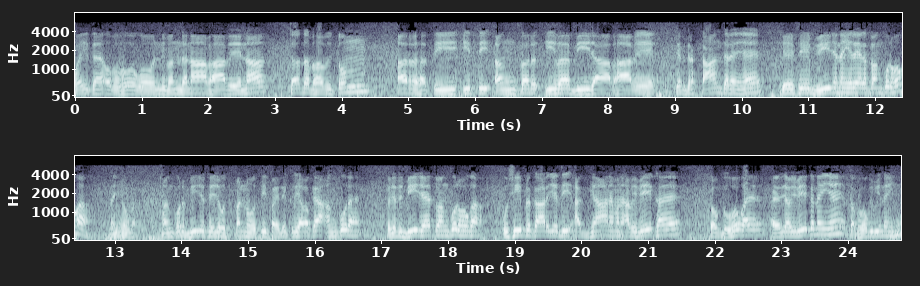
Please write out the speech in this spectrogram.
वही कहे उपभोगो निबंधना भावे न तद भवितुम अर्हति अंकर इव बीजा भावे। एक दृष्टांत रहे हैं। जैसे बीज नहीं रहेगा तो अंकुर होगा? नहीं होगा। अंकुर बीज से जो उत्पन्न होती पहली क्रिया, वो क्या? अंकुर है। तो यदि बीज है तो अंकुर होगा। उसी प्रकार यदि अज्ञान मन अविवेक है तो भोग है। यदि अविवेक नहीं है तो भोग भी नहीं है।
